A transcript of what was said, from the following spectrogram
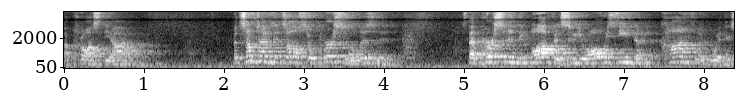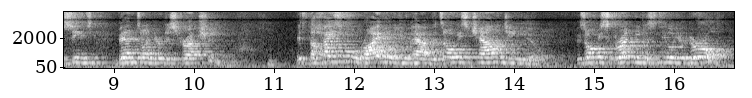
across the aisle. But sometimes it's also personal, isn't it? It's that person in the office who you always seem to conflict with, who seems bent on your destruction. It's the high school rival you have that's always challenging you, who's always threatening to steal your girl.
